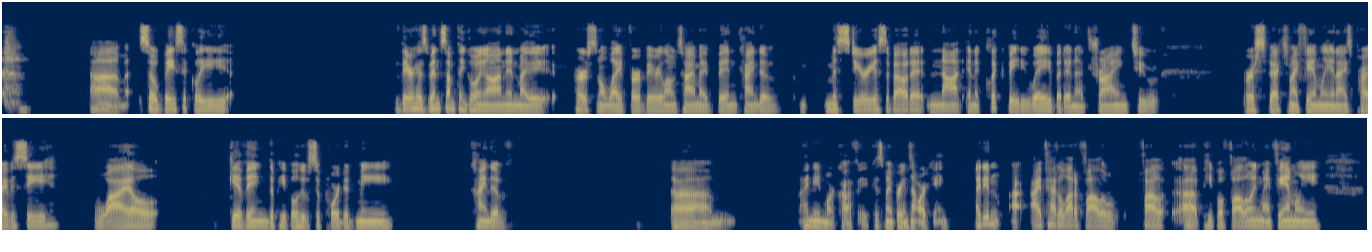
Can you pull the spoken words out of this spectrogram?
um, so basically, there has been something going on in my personal life for a very long time. I've been kind of mysterious about it, not in a clickbaity way, but in a trying to respect my family and I's privacy while giving the people who've supported me kind of um, I need more coffee because my brain's not working. I didn't, I, have had a lot of follow, follow, uh, people following my family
